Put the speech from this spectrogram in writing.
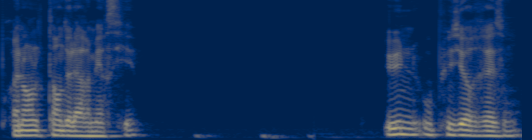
prenant le temps de la remercier, une ou plusieurs raisons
